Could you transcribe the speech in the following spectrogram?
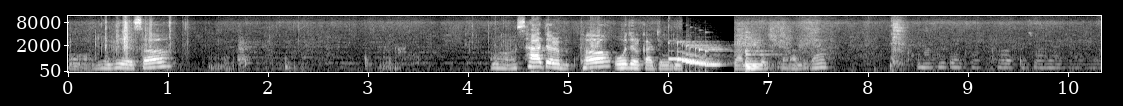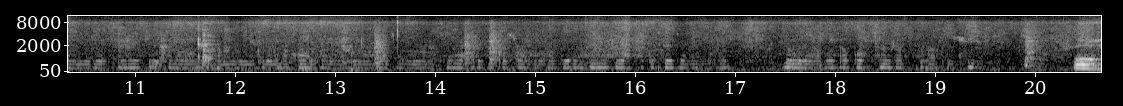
어, 여기에서 어, 4절부터 5절까지 우리 한번 보시기 바랍니다. 네.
